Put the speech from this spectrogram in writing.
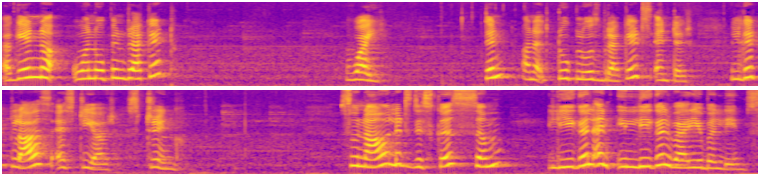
again uh, one open bracket y. Then another two close brackets enter. We'll get class str string so now let's discuss some legal and illegal variable names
